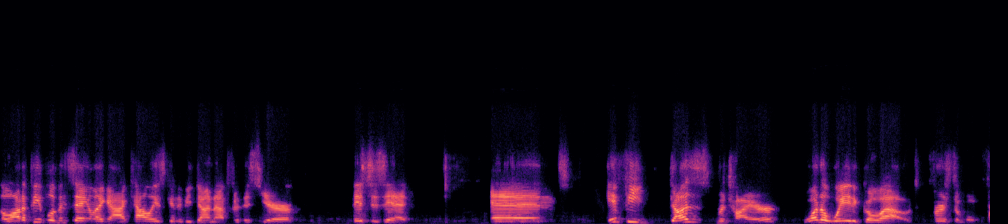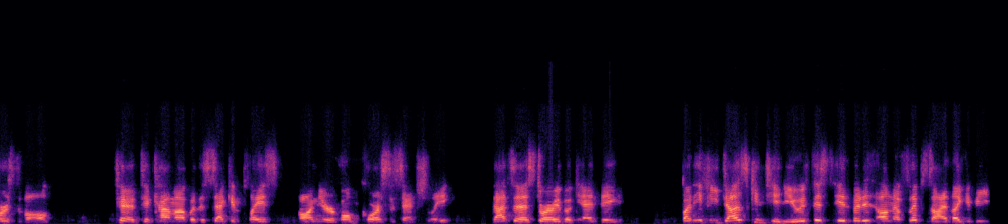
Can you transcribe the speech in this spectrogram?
a lot of people have been saying like, ah, Calle's going to be done after this year. This is it. And if he does retire, what a way to go out. First of all, first of all, to to come up with a second place on your home course, essentially, that's a storybook ending. But if he does continue, if this, but on the flip side, like if he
